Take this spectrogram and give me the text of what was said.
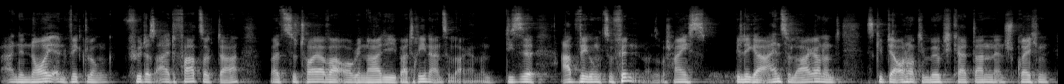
eine Neuentwicklung für das alte Fahrzeug dar, weil es zu teuer war, original die Batterien einzulagern. Und diese Abwägung zu finden, also wahrscheinlich ist billiger einzulagern und es gibt ja auch noch die Möglichkeit, dann entsprechend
